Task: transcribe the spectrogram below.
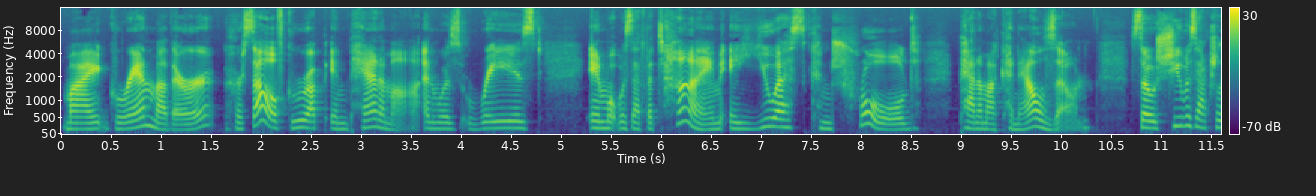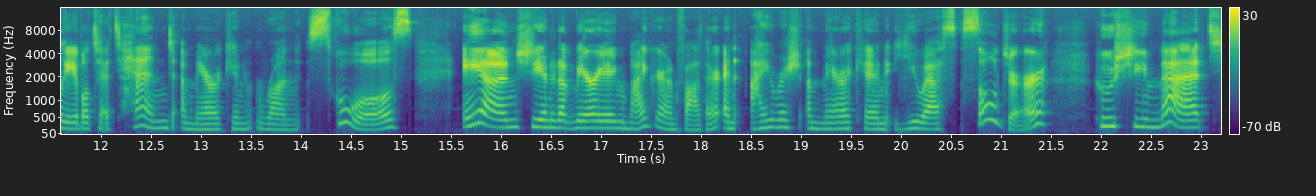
My grandmother herself grew up in Panama and was raised in what was at the time a US controlled Panama Canal Zone. So she was actually able to attend American run schools. And she ended up marrying my grandfather, an Irish American US soldier who she met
